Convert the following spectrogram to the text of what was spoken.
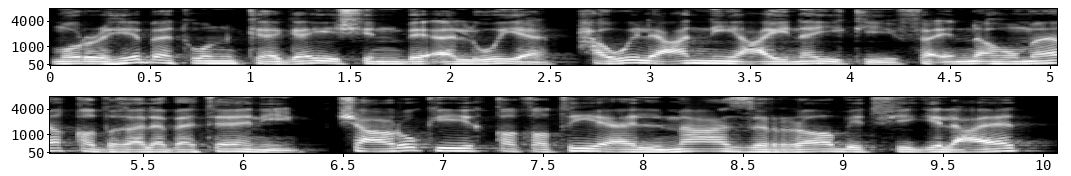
مرهبة كجيش بألوية. حول عني عينيك فإنهما قد غلبتاني. شعرك كقطيع المعز الرابط في جلعاد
